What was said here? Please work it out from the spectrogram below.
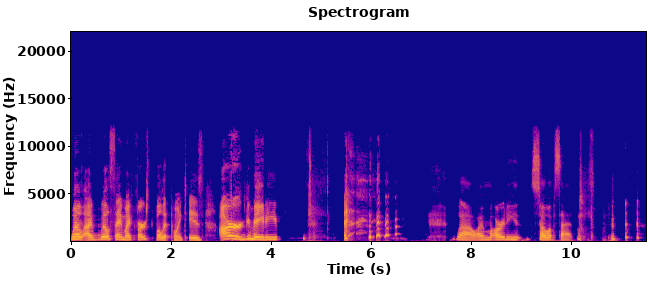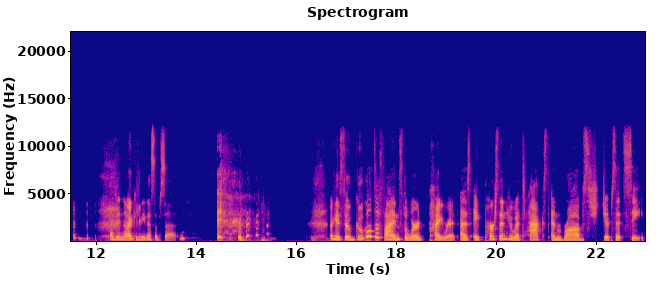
Well, I will say my first bullet point is arg, matey. Wow, I'm already so upset. I didn't know I could be this upset. Okay, so Google defines the word pirate as a person who attacks and robs ships at sea.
